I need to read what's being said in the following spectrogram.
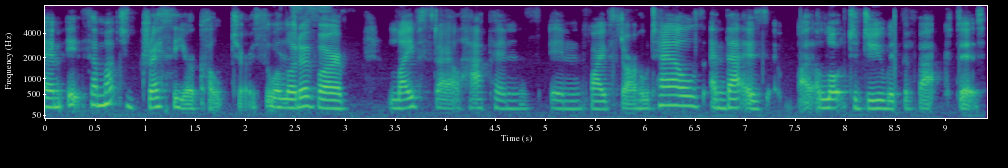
um, it's a much dressier culture. So yes. a lot of our lifestyle happens in five star hotels, and that is a lot to do with the fact that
